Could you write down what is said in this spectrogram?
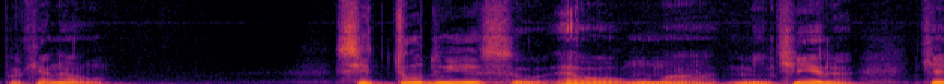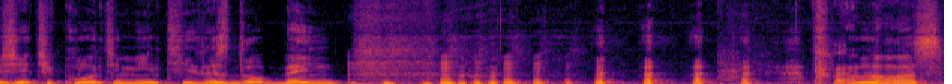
Por que não? Se tudo isso é uma mentira, que a gente conte mentiras do bem para nós.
